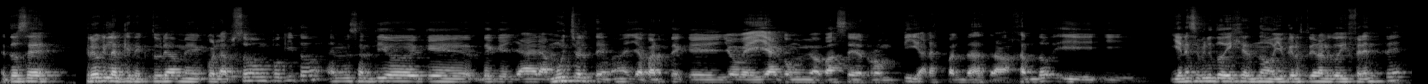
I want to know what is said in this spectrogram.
Entonces, creo que la arquitectura me colapsó un poquito en el sentido de que, de que ya era mucho el tema y aparte que yo veía como mi papá se rompía la espalda trabajando y, y, en ese minuto dije, no, yo quiero estudiar algo diferente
